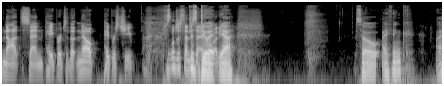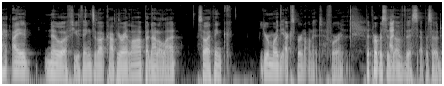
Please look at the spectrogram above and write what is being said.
not send paper to the no paper's cheap. we'll just send just it to do everybody. it yeah so i think i i know a few things about copyright law but not a lot so i think you're more the expert on it for the purposes I- of this episode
